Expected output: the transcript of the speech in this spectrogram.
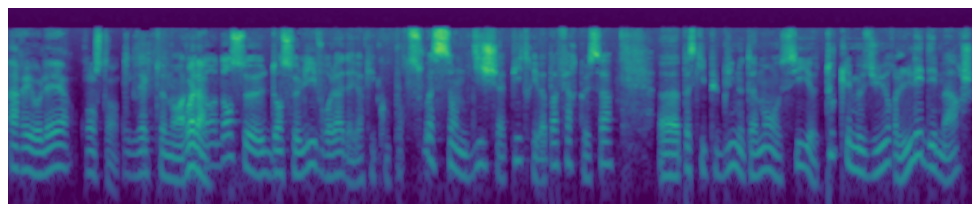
aréolaire constante. Exactement. Voilà. Dans, dans ce, dans ce livre-là, d'ailleurs, qui comporte 70 chapitres, il va pas faire que ça, euh, parce qu'il publie notamment aussi euh, toutes les mesures, les démarches,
